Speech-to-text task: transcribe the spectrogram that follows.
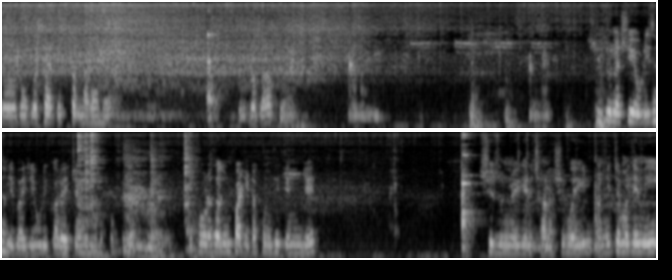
तर दोघंसाठीच करणार आहे. तर बघा. शिजून अशी एवढी झाली पाहिजे एवढी करायची आहे मला फक्त. थोडंसं अजून पाणी टाकून घेते म्हणजे. शिजून वगैरे छान अशी होईल. आणि ह्याच्यामध्ये मी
